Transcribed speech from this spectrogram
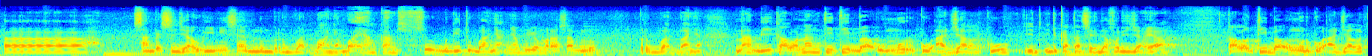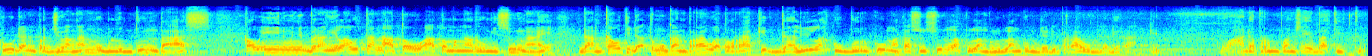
uh, sampai sejauh ini saya belum berbuat banyak bayangkan begitu banyaknya beliau merasa belum berbuat banyak Nabi kalau nanti tiba umurku ajalku itu, kata Sayyidah Khadijah ya kalau tiba umurku ajalku dan perjuanganmu belum tuntas kau ingin menyeberangi lautan atau atau mengarungi sungai dan kau tidak temukan perahu atau rakit, galilah kuburku maka susunlah tulang belulangku menjadi perahu menjadi rakit. Wah, ada perempuan sehebat itu.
